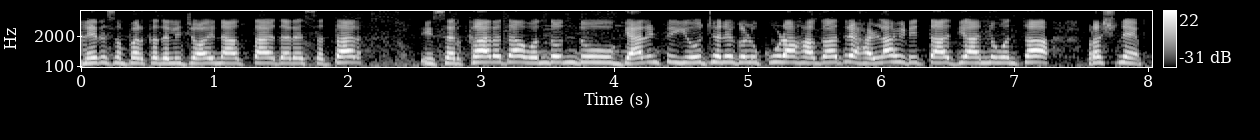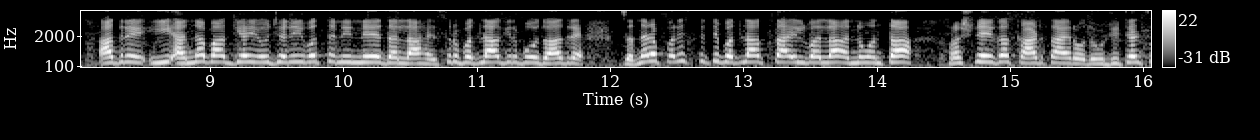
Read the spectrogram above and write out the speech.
ನೇರ ಸಂಪರ್ಕದಲ್ಲಿ ಜಾಯಿನ್ ಆಗ್ತಾ ಇದ್ದಾರೆ ಸತ್ತಾರ್ ಈ ಸರ್ಕಾರದ ಒಂದೊಂದು ಗ್ಯಾರಂಟಿ ಯೋಜನೆಗಳು ಕೂಡ ಹಾಗಾದ್ರೆ ಹಳ್ಳ ಹಿಡಿತಾ ಇದೆಯಾ ಅನ್ನುವಂಥ ಪ್ರಶ್ನೆ. ಆದರೆ ಈ ಅನ್ನಭಾಗ್ಯ ಯೋಜನೆ ಇವತ್ತು ನಿನ್ನೆದಲ್ಲ, ಹೆಸರು ಬದಲಾಗಿರ್ಬೋದು, ಆದರೆ ಜನರ ಪರಿಸ್ಥಿತಿ ಬದಲಾಗ್ತಾ ಇಲ್ವಲ್ಲ ಅನ್ನುವಂಥ ಪ್ರಶ್ನೆ ಈಗ ಕಾಡ್ತಾ ಇರೋದು. ಡೀಟೇಲ್ಸ್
